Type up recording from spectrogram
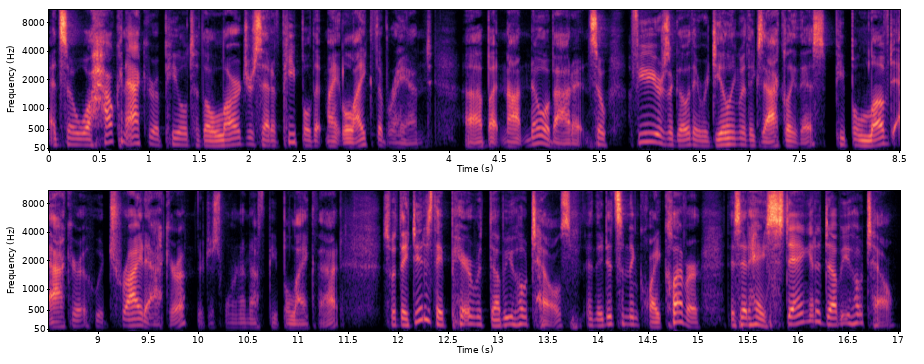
And so, well, how can Acura appeal to the larger set of people that might like the brand uh, but not know about it? And so, a few years ago, they were dealing with exactly this. People loved Acura who had tried Acura. There just weren't enough people like that. So, what they did is they paired with W Hotels and they did something quite clever. They said, hey, staying at a W Hotel,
